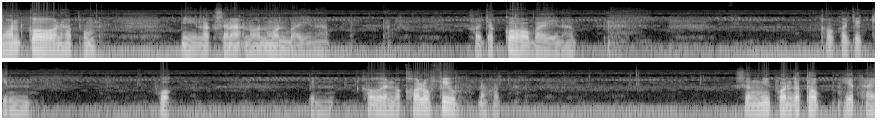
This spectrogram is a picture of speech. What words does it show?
นอนกอนะครับผมนี่ลักษณะนอนม่อนใบนะครับ เขาจะก่อใบนะครับ เขาก็จะกินพวก เป็นเขาเอ่นว่าคลอโรฟิลนะครับ ซึ่งมีผลกระทบเฮ็ดให้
